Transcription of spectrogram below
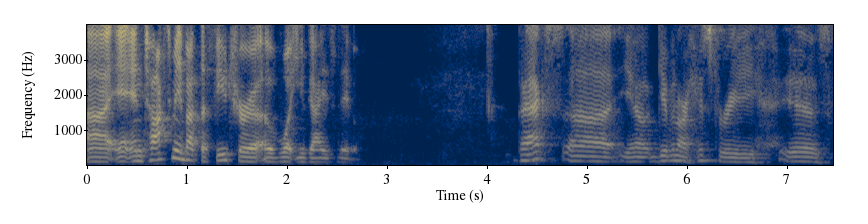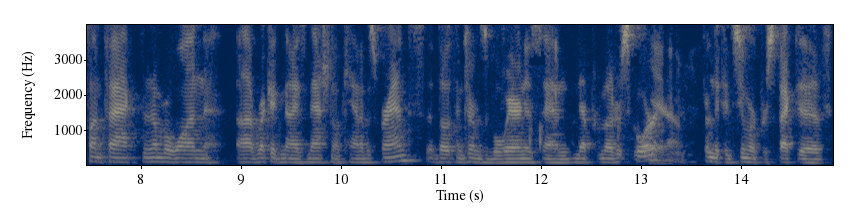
uh, and, and, talk to me about the future of what you guys do. PAX, uh, you know, given our history, is fun fact the number one uh, recognized national cannabis brand, both in terms of awareness and net promoter score yeah. from the consumer perspective.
